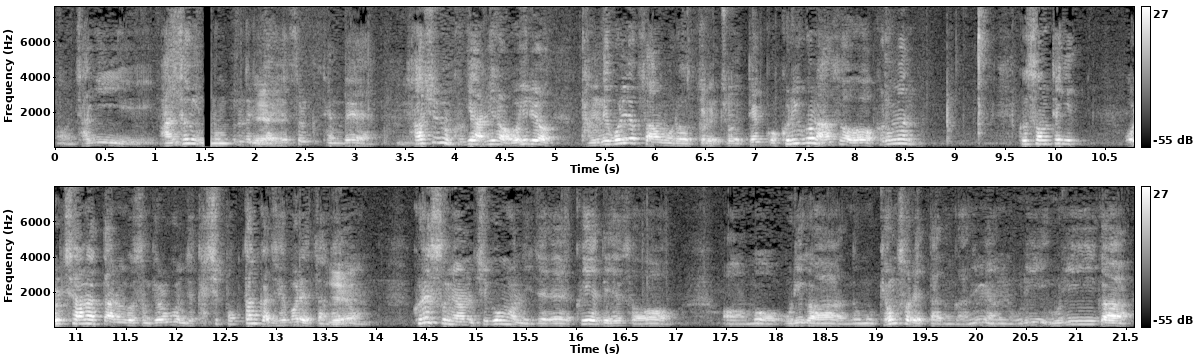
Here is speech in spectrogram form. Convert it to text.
어, 자기 반성이 있는 분들이다 네. 했을 텐데 사실은 그게 아니라 오히려 당내 권력 싸움으로 그렇죠. 됐고 그리고 나서 그러면 그 선택이 옳지 않았다는 것은 결국 이제 다시 복당까지 해버렸잖아요. 예. 그랬으면 지금은 이제 그에 대해서 어 뭐 우리가 너무 경솔했다든가 아니면 우리 우리가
